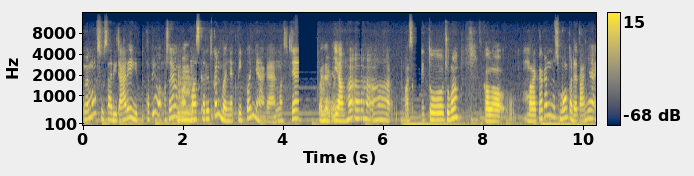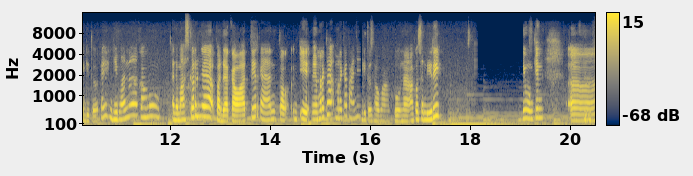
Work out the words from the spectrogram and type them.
memang susah dicari gitu. Tapi maksudnya ma- Mm. masker itu kan banyak tipenya kan. Maksudnya Banyak ya. yang heeh, heeh, masker itu cuma kalau mereka kan semua pada tanya gitu, eh gimana kamu ada masker nggak? Pada khawatir kan? Kalau ya, ya mereka mereka tanya gitu sama aku. Nah aku sendiri ini mungkin eh,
